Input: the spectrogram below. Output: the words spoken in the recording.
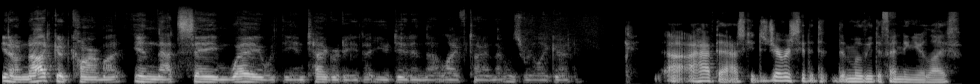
you know, not good karma in that same way with the integrity that you did in that lifetime. That was really good. I have to ask you, did you ever see the, the movie Defending Your Life?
